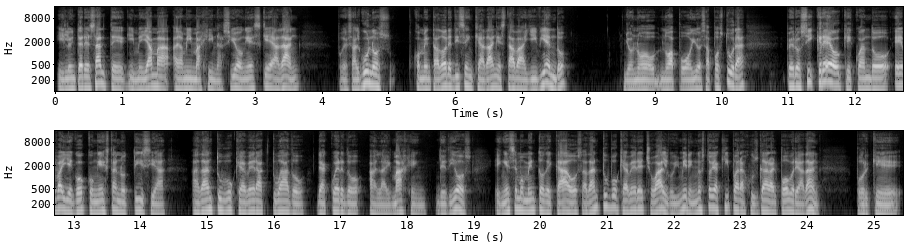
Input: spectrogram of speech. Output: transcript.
Y lo interesante y me llama a mi imaginación es que Adán, pues algunos comentadores dicen que Adán estaba allí viendo, yo no, no apoyo esa postura, pero sí creo que cuando Eva llegó con esta noticia, Adán tuvo que haber actuado de acuerdo a la imagen de Dios. En ese momento de caos, Adán tuvo que haber hecho algo. Y miren, no estoy aquí para juzgar al pobre Adán, porque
